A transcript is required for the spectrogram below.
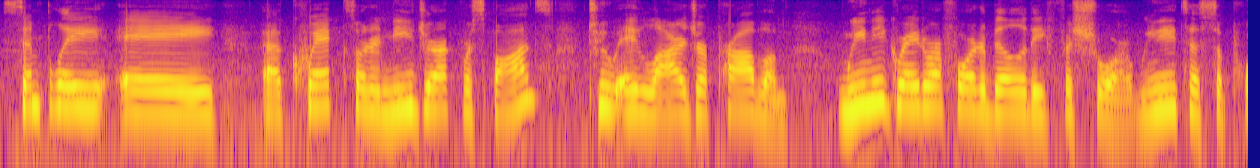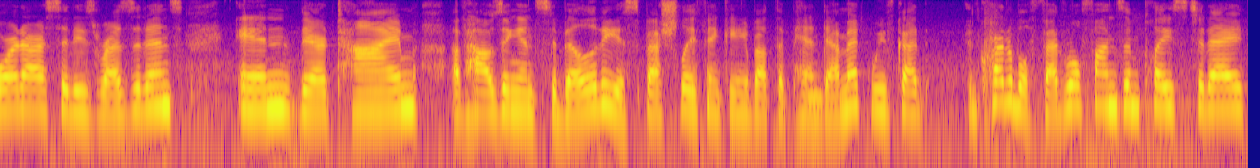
simply a, a quick, sort of knee jerk response to a larger problem. We need greater affordability for sure. We need to support our city's residents in their time of housing instability, especially thinking about the pandemic. We've got incredible federal funds in place today.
